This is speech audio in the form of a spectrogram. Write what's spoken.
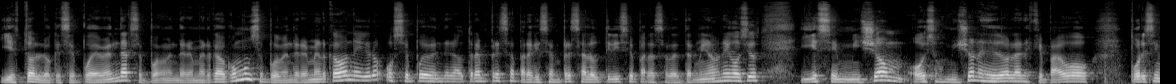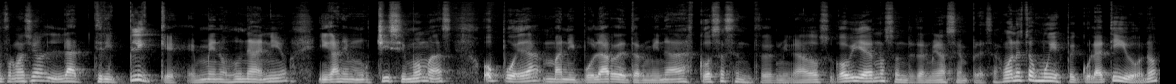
Y esto es lo que se puede vender, se puede vender en mercado común, se puede vender en mercado negro o se puede vender a otra empresa para que esa empresa la utilice para hacer determinados negocios y ese millón o esos millones de dólares que pagó por esa información la triplique en menos de un año y gane muchísimo más o pueda manipular determinadas cosas en determinados gobiernos o en determinadas empresas. Bueno, esto es muy especulativo, ¿no?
